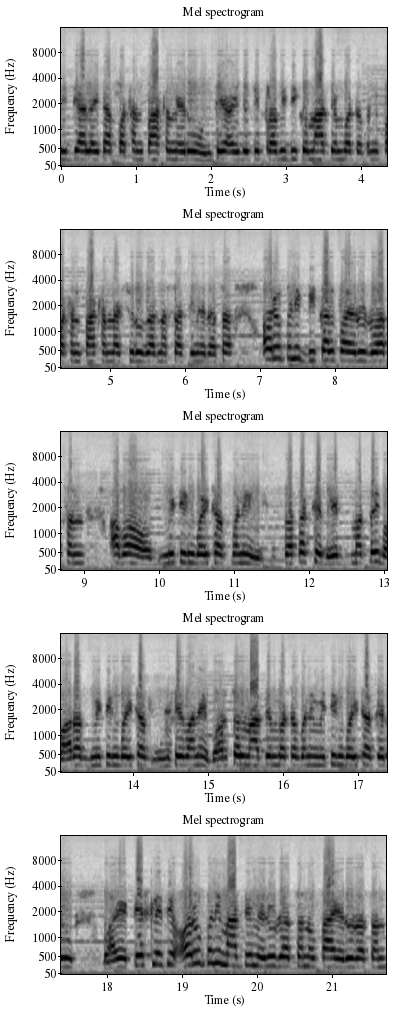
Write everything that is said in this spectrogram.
विद्यालयका पठन पाठनहरू हुन्थे। अहिले चाहिँ प्रविधिको माध्यमबाट पनि पठन पाठनलाई सुरु गर्न सकिने रहेछ। अरू पनि विकल्पहरू रहेछन्। अब मिटिङ बैठक पनि प्रत्यक्ष भेट मात्रै भएर मिटिङ बैठक हुन्थ्यो भने भर्चुअल माध्यमबाट पनि मिटिङ बैठकहरू भए त्यसले चाहिँ अरू पनि माध्यमहरू रहेछन् उपायहरू रहेछन्।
